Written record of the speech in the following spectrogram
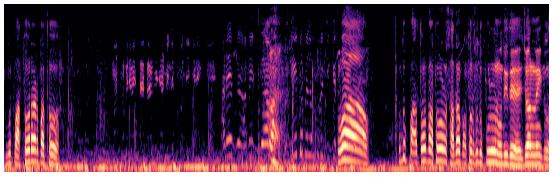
শুধু পাথর আর পাথর। ওয়াও! শুধু পাথর পাথর সাদা পাথর শুধু পুরো নদীতে জল নেই গো।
